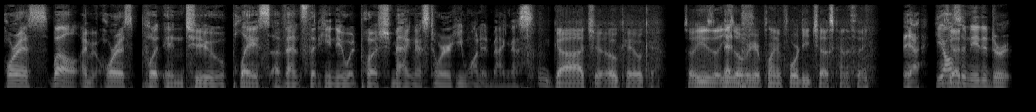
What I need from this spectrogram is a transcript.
Horus, well, I mean, Horus put into place events that he knew would push Magnus to where he wanted Magnus. Gotcha. Okay, okay. So he's he's over here playing 4D chess kind of thing. Yeah, he he's also got, needed to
